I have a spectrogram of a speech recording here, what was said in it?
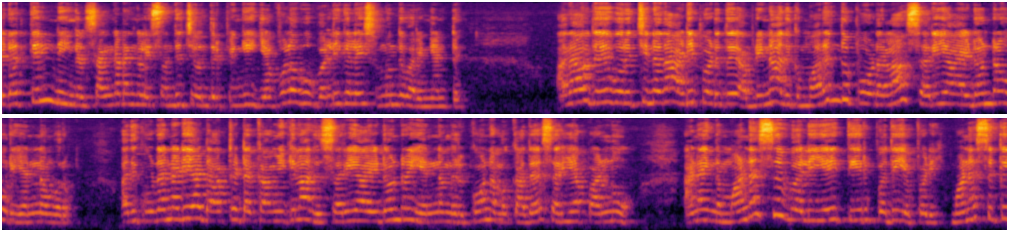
இடத்தில் நீங்கள் சங்கடங்களை சந்திச்சு வந்திருப்பீங்க? எவ்வளவு வழிகளை சுமந்து வரீங்கன்ட்டு. அதாவது ஒரு சின்னதாக அடிப்படுது அப்படின்னா அதுக்கு மருந்து போடலாம் சரியாயிடும்ன்ற ஒரு எண்ணம் வரும். அதுக்கு உடனடியாக டாக்டர்கிட்ட காமிக்கலாம் அது சரியாயிடும்ன்ற எண்ணம் இருக்கும். நமக்கு அதை சரியாக பண்ணுவோம். ஆனால் இந்த மனசு வலியை தீர்ப்பது எப்படி? மனசுக்கு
